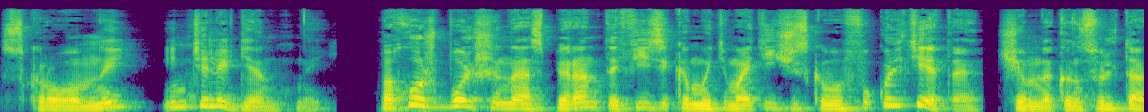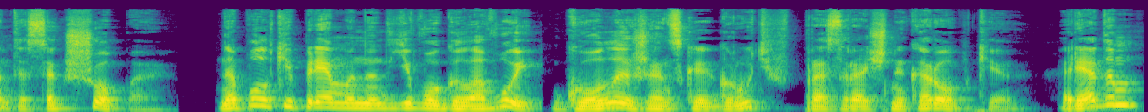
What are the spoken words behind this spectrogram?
Скромный, интеллигентный. Похож больше на аспиранта физико-математического факультета, чем на консультанта секс-шопа. На полке прямо над его головой голая женская грудь в прозрачной коробке. Рядом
